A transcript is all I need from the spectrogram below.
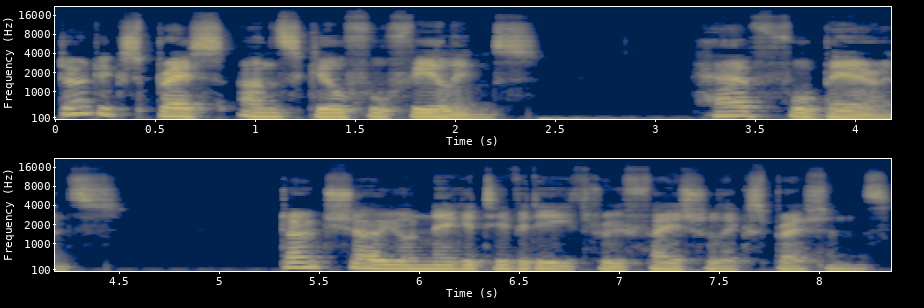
Don't express unskillful feelings. Have forbearance. Don't show your negativity through facial expressions.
